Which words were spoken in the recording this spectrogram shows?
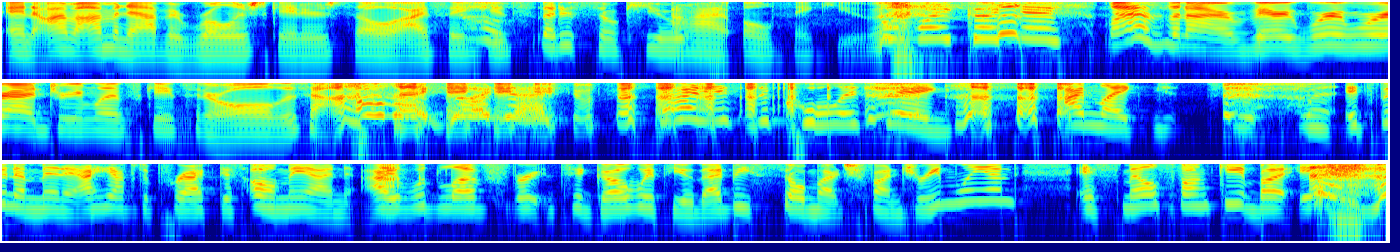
and I'm I'm an avid roller skater, so I think it's that is so cute. I, oh thank you. Oh my goodness. my husband and I are very we're we're at Dreamland Skate Center all the time. Oh my goodness. that is the coolest thing. I'm like, it's been a minute. I have to practice. Oh man, I would love for, to go with you. That'd be so much fun. Dreamland, it smells funky, but it is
